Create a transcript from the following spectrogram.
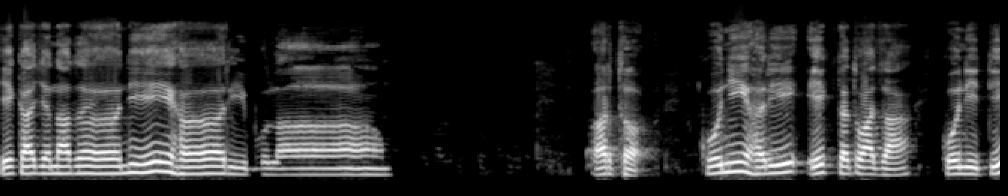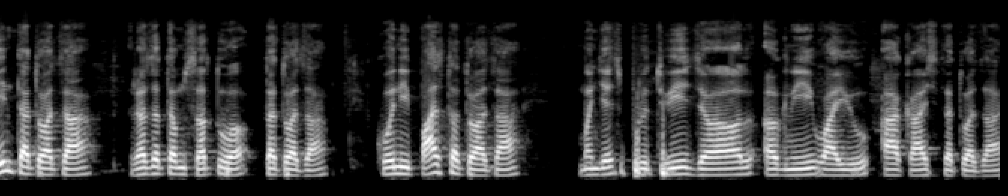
एका जनादनी हरी बोला. अर्थ कोणी हरी एक तत्वाचा कोणी तीन तत्वाचा रजतम सत्व तत्वाचा कोणी पाच तत्वाचा म्हणजेच पृथ्वी जल अग्नी वायू आकाश तत्वाचा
